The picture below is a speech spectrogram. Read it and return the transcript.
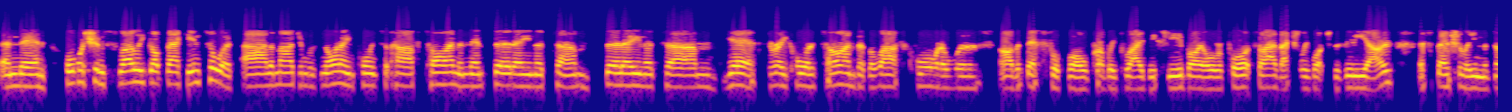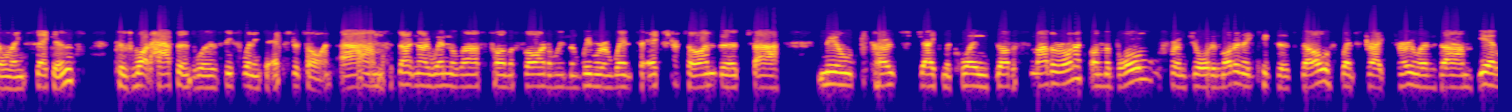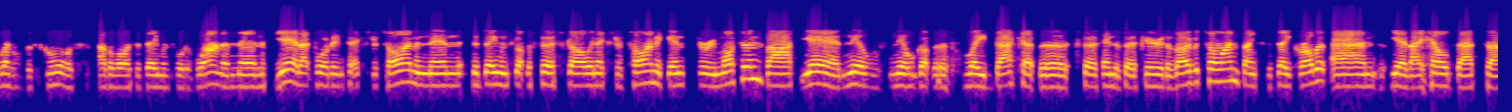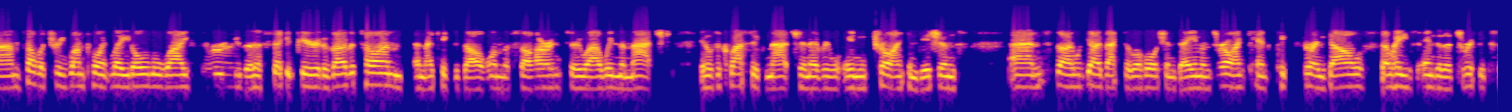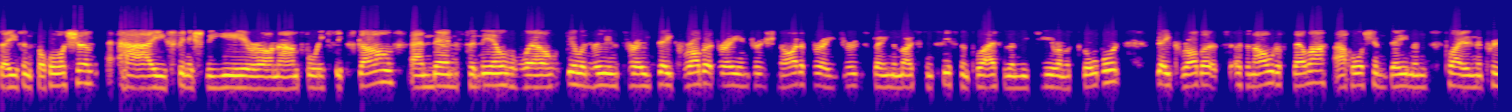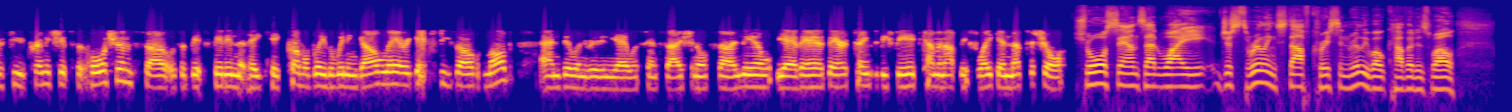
And then Horsham slowly got back into it. Uh, the margin was 19 points at half time and then 13 at um, 13 at, um, yeah, three quarter time, but the last quarter was oh, the best football probably played this year by all reports. I've actually watched the video, especially in the dying seconds. Because what happened was this went into extra time. Um, don't know when the last time a final in the Wimmera went to extra time, but uh, Nhill coach Jake McQueen got a smother on it on the ball from Jordan Modern. He kicked his goal, went straight through, and um, yeah, levelled the score. Otherwise, the Demons would have won. And then yeah, that brought into extra time, and then the Demons got the first goal in extra time against Drew Motton. But yeah, Nhill Nhill got the lead back at the first end of first period of overtime, thanks to Deke Robert, and yeah, they held that um, solitary one point lead all the way through the second period of overtime, and they kicked a goal on the siren to uh, win the match. It was a classic match in every in trying conditions. And so we go back to the Horsham Demons. Ryan Kemp kicked three goals, so he's ended a terrific season for Horsham. Uh, he's finished the year on um, 46 goals. And then for Nhill, well, Dylan Riddin three, Deke Robert three, and Drew Schneider three. Drew's been the most consistent player for them this year on the scoreboard. Deke Roberts as an older fella. Uh, Horsham Demons played in a few premierships at Horsham, so it was a bit fitting that he kicked probably the winning goal there against his old mob. And Dylan Riddin, yeah, was sensational. So Nhill, yeah, they're they're a team to be feared coming up this weekend, that's for sure. Sure sounds that way. Just thrilling stuff, Chris, and really well covered as well.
